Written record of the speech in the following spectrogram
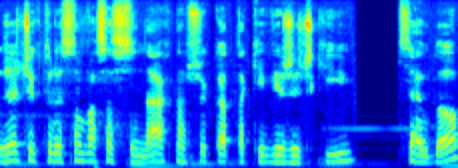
rzeczy, które są w Asasynach, na przykład takie wieżyczki, pseudo,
